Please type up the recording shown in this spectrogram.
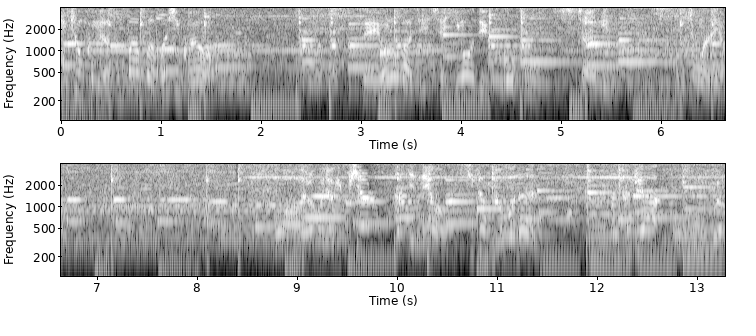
엄청 큽니다. 손바닥보다 훨씬 커요. 네 여러가지 진짜 잉어도 있고 뭐 진짜 여기 엄청 많네요 와 여러분 여기 피라루프까지 있네요. 지금 요거는 한 크기가 오, 오 뭐야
